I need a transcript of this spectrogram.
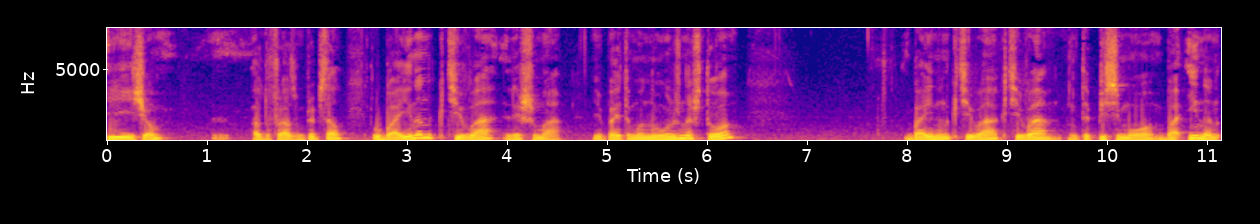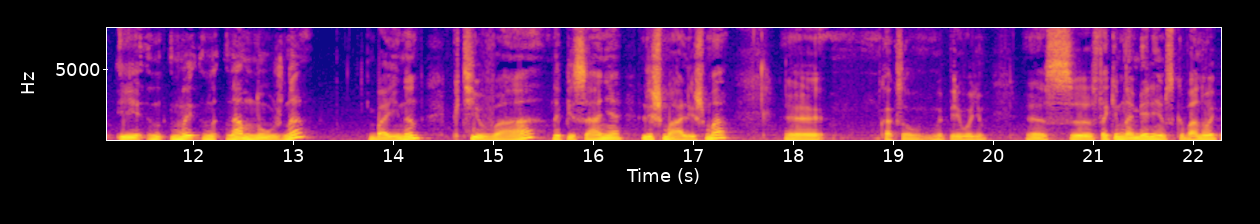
И еще одну фразу он приписал. Убаинан ктива лишма. И поэтому нужно, что Баинан ктива, ктива – это письмо, баинан, и мы, нам нужно – Баинан, ктива, написание, лишма, лишма, э, как слово мы переводим, э, с, с таким намерением, с кабаной,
